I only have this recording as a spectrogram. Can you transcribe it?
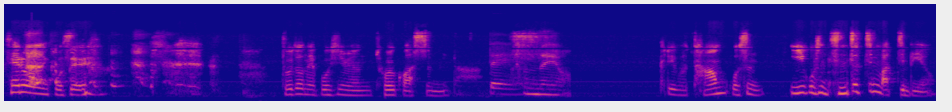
새로운 곳을 도전해 보시면 좋을 것 같습니다. 네. 좋네요. 그리고 다음 곳은 이 곳은 진짜 찐 맛집이에요.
